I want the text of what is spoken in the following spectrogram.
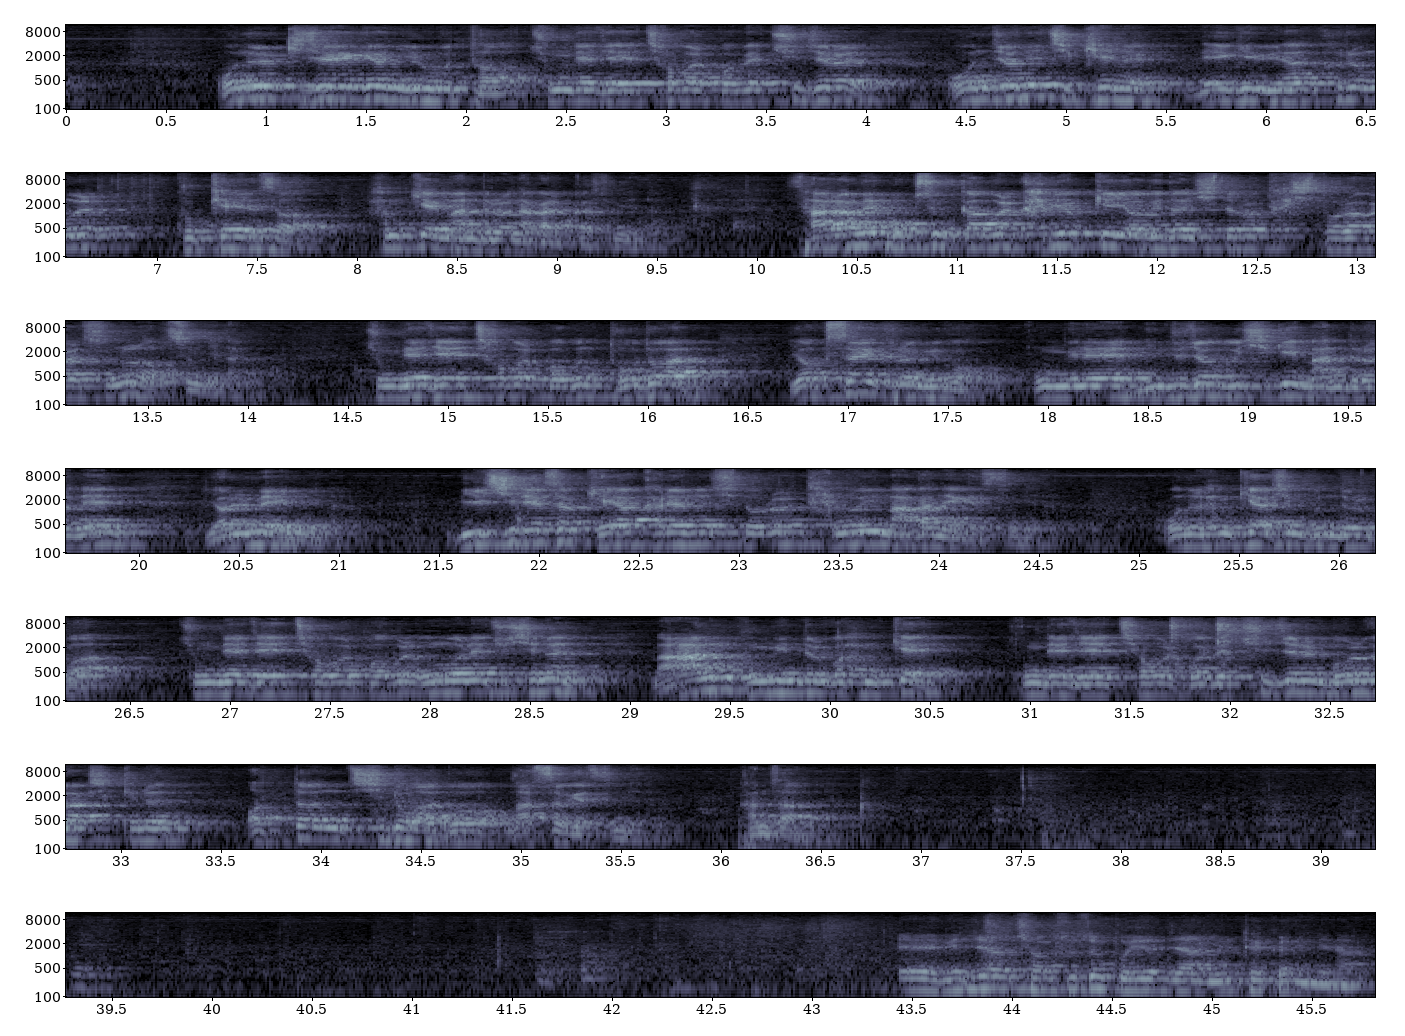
오늘 기자회견 이후부터 중대재해처벌법의 취지를 온전히 지켜내기 위한 흐름을 국회에서 함께 만들어 나갈 것입니다. 사람의 목숨값을 가볍게 여기던 시대로 다시 돌아갈 수는 없습니다. 중대재해처벌법은 도도한 역사의 흐름이고 국민의 민주적 의식이 만들어낸 열매입니다. 밀실에서 계약하려는 시도를 단호히 막아내겠습니다. 오늘 함께하신 분들과 중대재해처벌법을 응원해 주시는 많은 국민들과 함께 중대재해처벌법의 취지를 몰각시키는 어떤 시도와도 맞서겠습니다. 감사합니다. 예, 민주노총 수석 부위원장 윤태권입니다.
